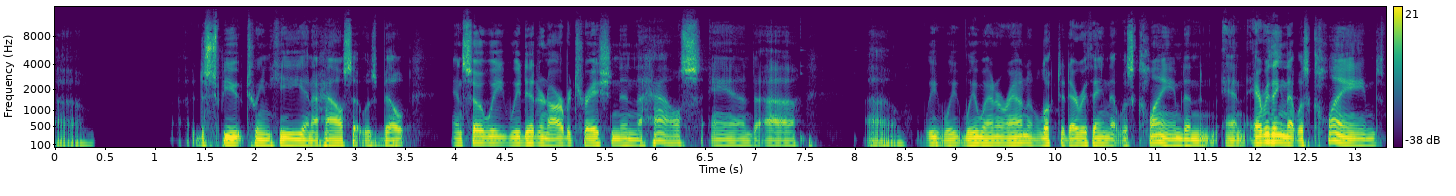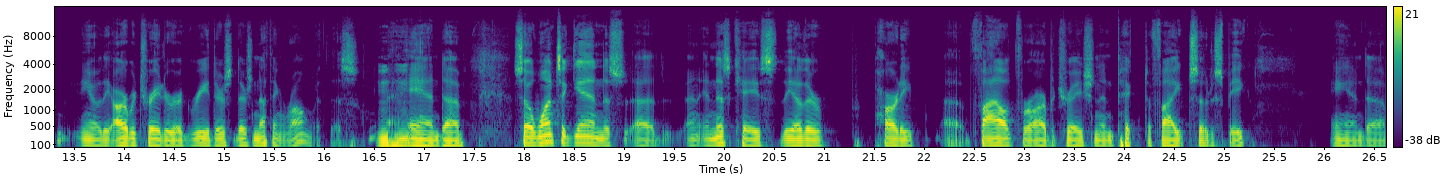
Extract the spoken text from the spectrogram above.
uh, a dispute between he and a house that was built, and so we we did an arbitration in the house, and. Uh, uh, we, we we went around and looked at everything that was claimed, and and everything that was claimed, you know, the arbitrator agreed. There's there's nothing wrong with this, and uh, so once again, this uh, in this case, the other party uh, filed for arbitration and picked a fight, so to speak, and uh,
